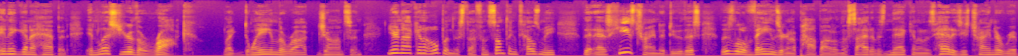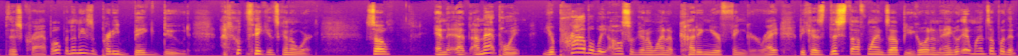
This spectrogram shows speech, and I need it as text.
It ain't gonna happen unless you're the rock like Dwayne the Rock Johnson, you're not going to open this stuff. And something tells me that as he's trying to do this, those little veins are going to pop out on the side of his neck and on his head as he's trying to rip this crap open. And he's a pretty big dude. I don't think it's going to work. So, and at, on that point, you're probably also going to wind up cutting your finger, right? Because this stuff winds up, you go at an angle, it winds up with an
